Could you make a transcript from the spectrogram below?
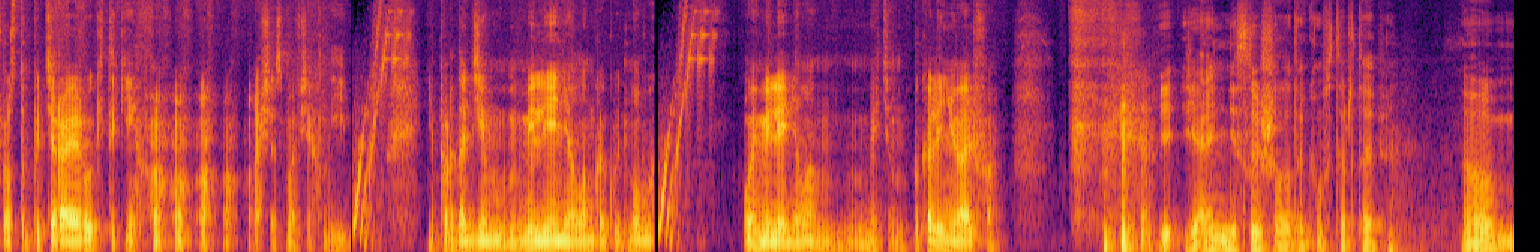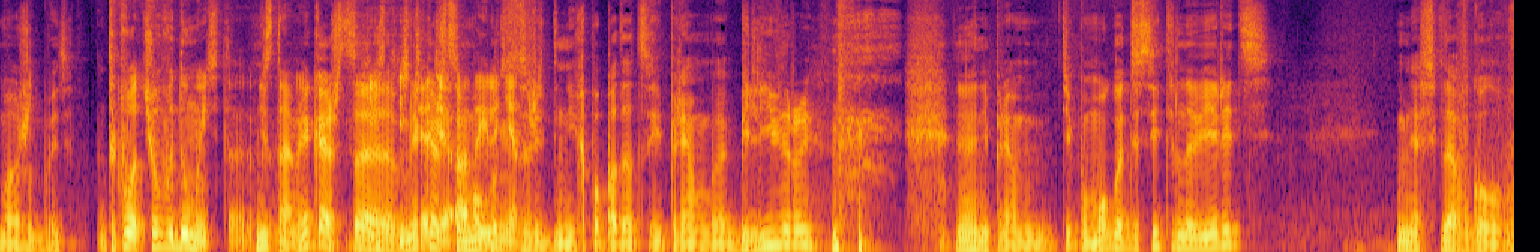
просто потирая руки такие, а сейчас мы всех наебем и продадим миллениалам какую-то новую Ой, миллениалам, этим, поколению альфа. Я не слышал о таком стартапе. Ну, может быть. Так вот, что вы думаете-то? Не знаю, мне кажется, есть, есть мне кажется, могут нет? среди них попадаться и прям беливеры. Они прям, типа, могут действительно верить. У меня всегда в голову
